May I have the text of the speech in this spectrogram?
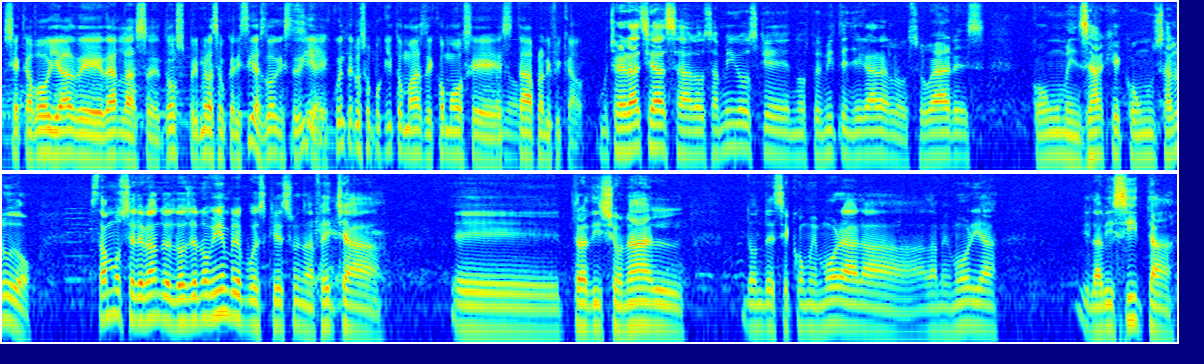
Se acabó ya de dar las eh, dos primeras Eucaristías ¿no? este día. Cuéntenos un poquito más de cómo se está planificado. Muchas gracias a los amigos que nos permiten llegar a los hogares con un mensaje, con un saludo. Estamos celebrando el 2 de noviembre, pues que es una fecha eh, tradicional donde se conmemora la, memoria y la visita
